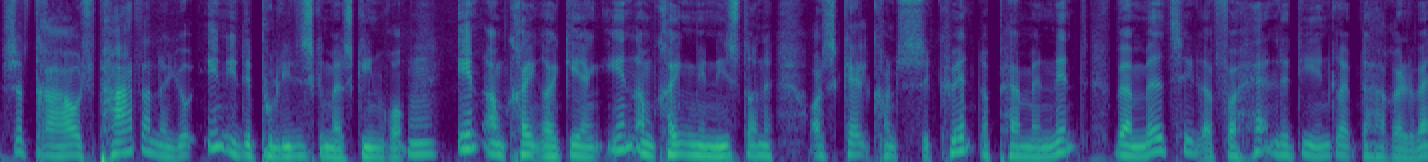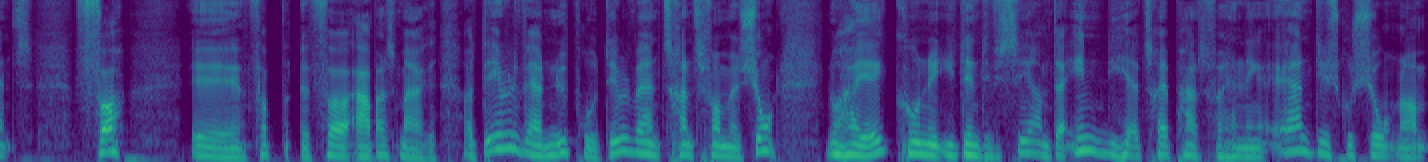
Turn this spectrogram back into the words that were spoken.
så drages parterne jo ind i det politiske maskinrum, mm. ind omkring regeringen, ind omkring ministerne, og skal konsekvent og permanent være med til at forhandle de indgreb, der har relevans for øh, for, for arbejdsmarkedet. Og det vil være et nybrud, det vil være en transformation. Nu har jeg ikke kunnet identificere, om der inden de her trepartsforhandlinger er en diskussion om,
